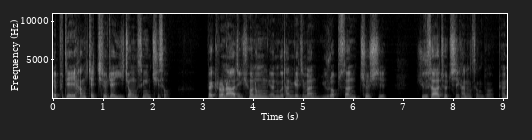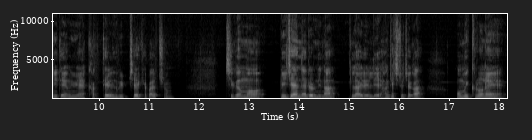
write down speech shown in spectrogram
FDA 항체 치료제 2종 승인 취소. 레크로나 아직 효능 연구 단계지만 유럽선 출시. 유사 조치 가능성도 변이 대응 위해 칵테일 흡입제 개발 중. 지금 뭐 리제네론이나 일라이렐리의 항체 치료제가 오미크론의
